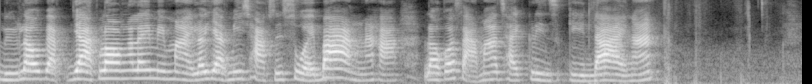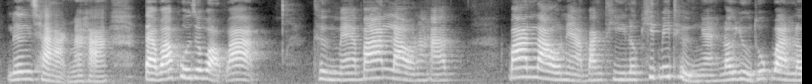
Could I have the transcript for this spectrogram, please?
หรือเราแบบอยากลองอะไรใหม่ๆ เราอยากมีฉากสวยๆบ้างนะคะ เราก็สามารถใช้กรีนสกรีนได้นะ เรื่องฉากนะคะ แต่ว่าครูจะบอกว่าถึงแม้บ้านเรานะคะ บ้านเราเนี่ยบางทีเราคิดไม่ถึงไงเราอยู่ทุกวันเรา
